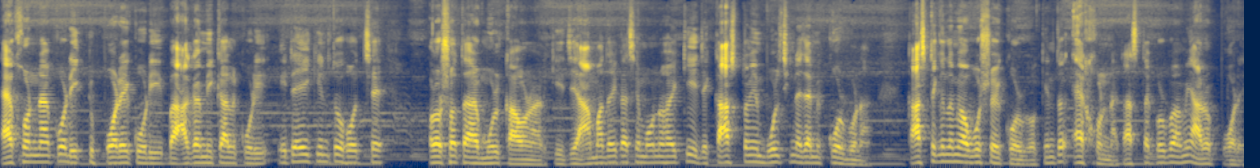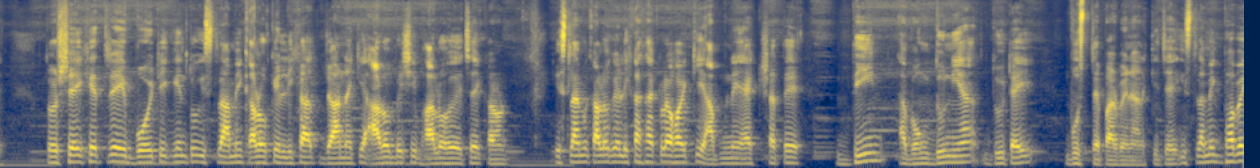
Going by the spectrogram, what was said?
এখন না করি একটু পরে করি বা আগামীকাল করি। এটাই কিন্তু হচ্ছে অলসতার মূল কারণ আর কি। যে আমাদের কাছে মনে হয় কি যে কাজ তো আমি বলছি না যে আমি করব না। কাজটা কিন্তু আমি অবশ্যই করব, কিন্তু এখন না। কাজটা করব আমি আরও পরে। তো সেই ক্ষেত্রে এই বইটি কিন্তু ইসলামিক আলোকে লেখা, যা নাকি আরও বেশি ভালো হয়েছে। কারণ ইসলামিক আলোকে লেখা থাকলে হয় কি, আপনি একসাথে দিন এবং দুনিয়া দুইটাই বুঝতে পারবেন আর কি যে ইসলামিকভাবে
